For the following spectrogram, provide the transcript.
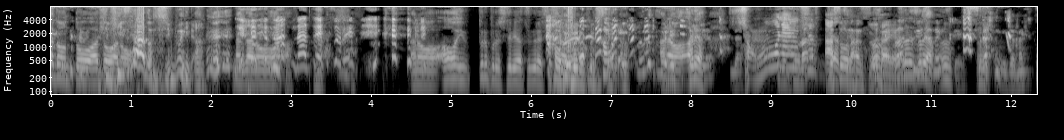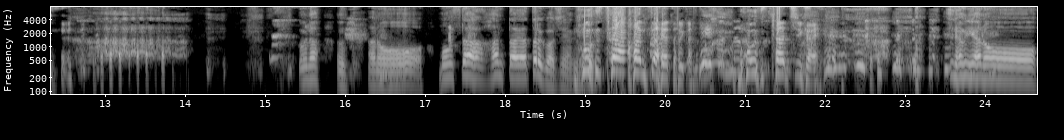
ードンと、あとあの、リザードン渋いな。なんかあの、な、なぜそれ？あの、青いプルプルしてるやつぐらいしかプルプルしてるあの、あれや。そうなん。あ、そうなんです。うんはいはいそれそれや。うん。スラムじゃなくて。ごめんな。うん。あのー、モンスターハンターやったら詳しいんやけど。モンスターハンターやったらかモンスター違い。ちなみにあのー、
